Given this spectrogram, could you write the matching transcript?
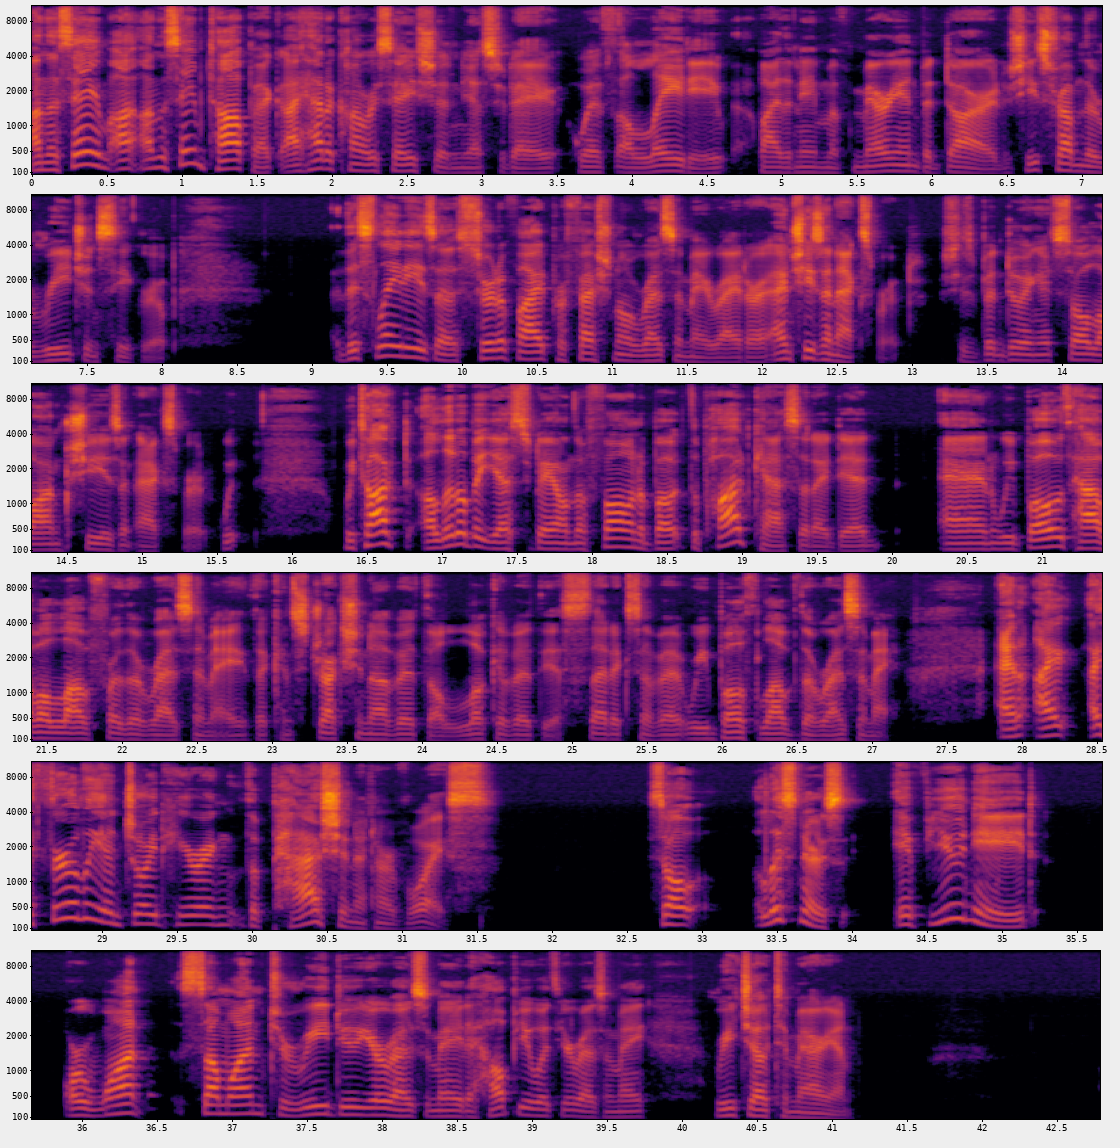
On the same uh, on the same topic, I had a conversation yesterday with a lady by the name of Marion Bedard. She's from the Regency Group. This lady is a certified professional resume writer, and she's an expert. She's been doing it so long, she is an expert. We we talked a little bit yesterday on the phone about the podcast that I did, and we both have a love for the resume, the construction of it, the look of it, the aesthetics of it. We both love the resume. And I, I thoroughly enjoyed hearing the passion in her voice. So, listeners, if you need or want someone to redo your resume to help you with your resume, reach out to Marion.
